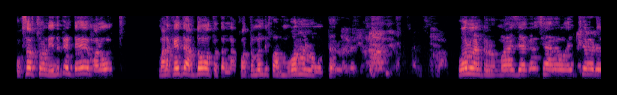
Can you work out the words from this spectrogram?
ఒకసారి చూడండి. ఎందుకంటే మనం మనకైతే అర్థం అవుతుంది అన్న కొంతమంది పాపం ఊర్లలో ఉంటారు. ఊర్లు అంటారు. మా జగన్ చాలా మంచోడు.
